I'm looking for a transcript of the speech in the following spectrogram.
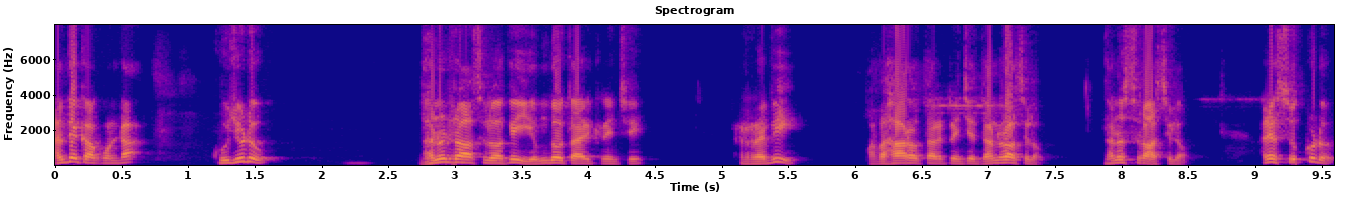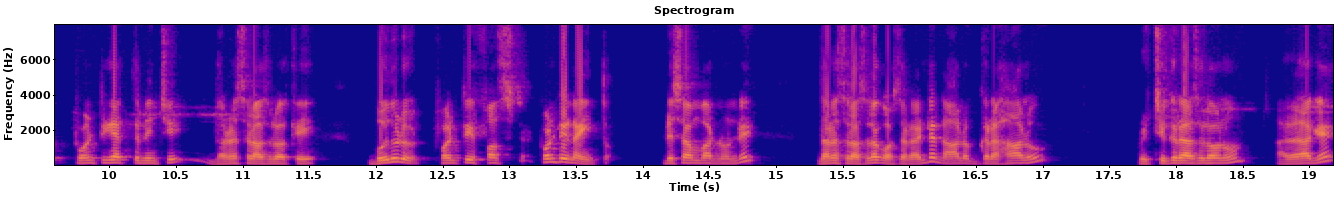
అంతేకాకుండా కుజుడు ధనురాశిలోకి ఎనిమిదో తారీఖు నుంచి రవి పదహారో తారీఖు నుంచి ధనురాశిలో ధనుసు రాశిలో అదే శుక్రుడు ట్వంటీ ఎయిత్ నుంచి ధనుసు రాశిలోకి బుధుడు twenty first twenty ninth December నుండి ధనుసు రాశిలోకి వస్తాడు. అంటే నాలుగు గ్రహాలు వృశ్చిక రాశిలోనూ అలాగే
